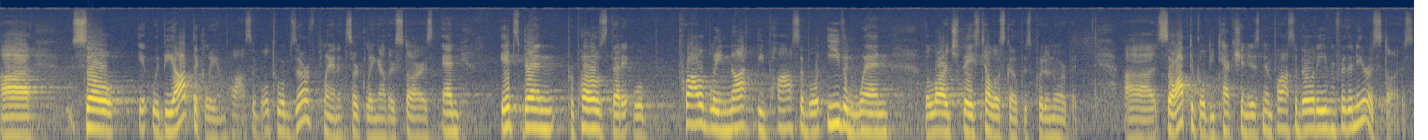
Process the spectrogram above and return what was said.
Uh, so it would be optically impossible to observe planets circling other stars. And it's been proposed that it will probably not be possible even when the Large Space Telescope is put in orbit. Uh, so optical detection is an impossibility even for the nearest stars.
